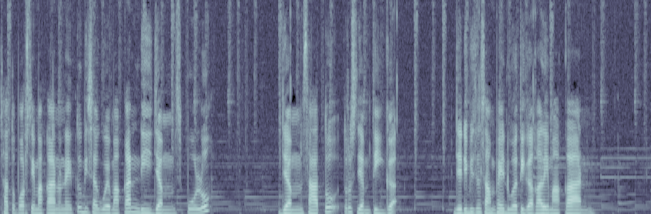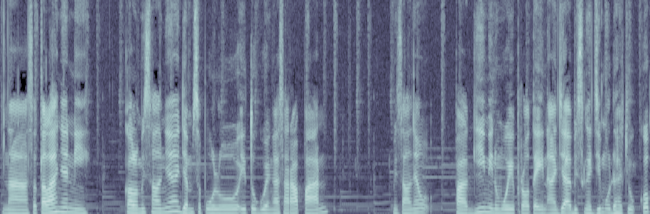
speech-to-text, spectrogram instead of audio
satu porsi makanan itu bisa gue makan di jam 10, jam 1, terus jam 3. Jadi bisa sampai 2-3 kali makan. Nah setelahnya nih, kalau misalnya jam 10 itu gue nggak sarapan, misalnya pagi minum whey protein aja abis nge-gym udah cukup.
